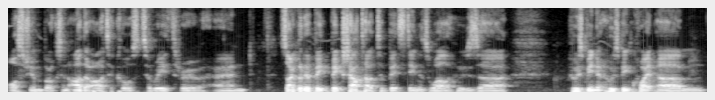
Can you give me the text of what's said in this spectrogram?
Austrian books and other articles to read through. And so I got a big, big shout out to Bitstein as well, who's uh, who's been who's been quite um,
